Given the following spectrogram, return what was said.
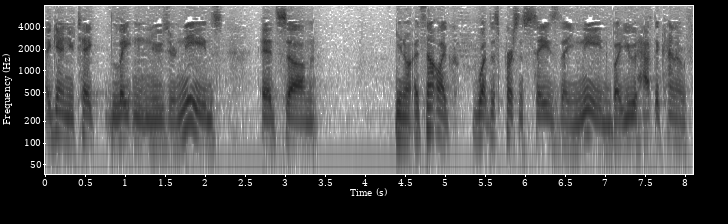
again, you take latent user needs, it's, um, you know, it's not like what this person says they need, but you have to kind of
